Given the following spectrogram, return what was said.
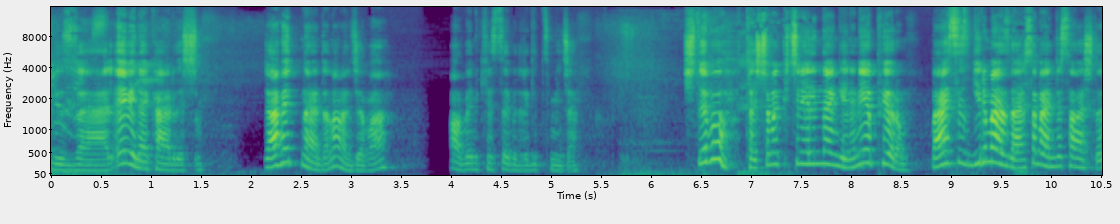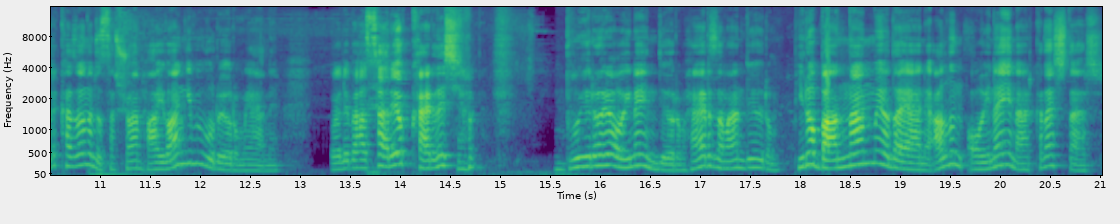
Güzel. Evine kardeşim. Cahit nerede lan acaba? Ama beni kesebilir gitmeyeceğim. İşte bu. Taşımak için elinden geleni yapıyorum. Ben siz girmezlerse bence savaşları kazanırız. Şu an hayvan gibi vuruyorum yani. Böyle bir hasar yok kardeşim. Bu hero'yu oynayın diyorum. Her zaman diyorum. Hero banlanmıyor da yani. Alın oynayın arkadaşlar.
